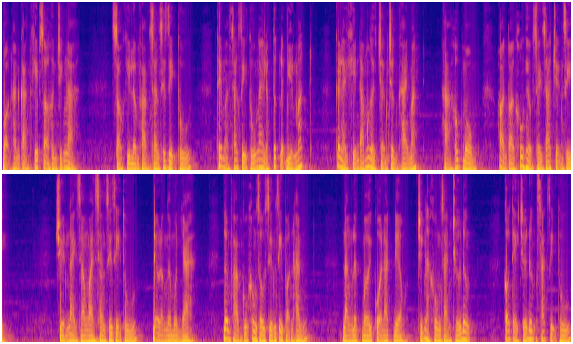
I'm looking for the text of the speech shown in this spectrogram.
bọn hắn càng khiếp sợ hơn chính là, Sau khi Lâm Phàm săn giết dị thú, Thế mà xác dị thú ngay lập tức lại biến mất. Cái này khiến đám người trận trừng hai mắt, Hà hốc mồm, Hoàn toàn không hiểu xảy ra chuyện gì. Chuyến này ra ngoài sang giết dị thú Đều là người một nhà, Lâm Phàm cũng không giấu giếm gì bọn hắn. Năng lực mới của Lạt Điều Chính là không gian chứa đựng, Có thể chứa đựng xác dị thú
